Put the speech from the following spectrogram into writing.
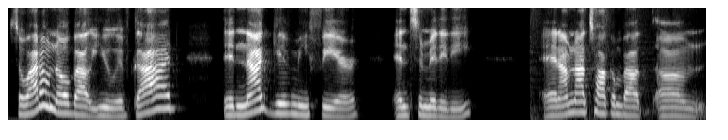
So I don't know about you. If God did not give me fear and timidity, and I'm not talking about, um,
